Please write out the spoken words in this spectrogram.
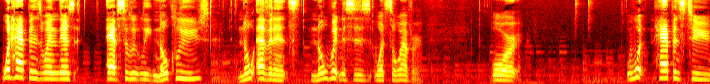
What happens when there's absolutely no clues, no evidence, no witnesses whatsoever? Or what happens to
